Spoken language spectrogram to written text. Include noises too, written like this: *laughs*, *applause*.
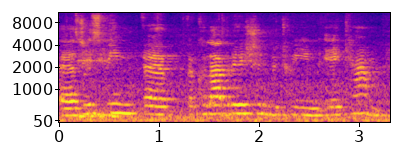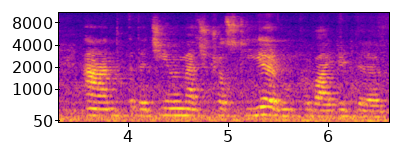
Uh, so it's been uh, a collaboration between ACAMH and the GMMH Trust here who provided the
